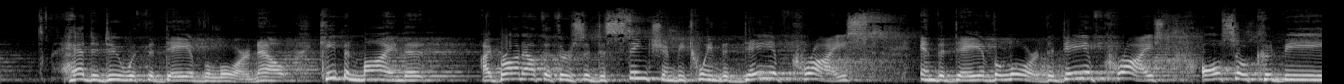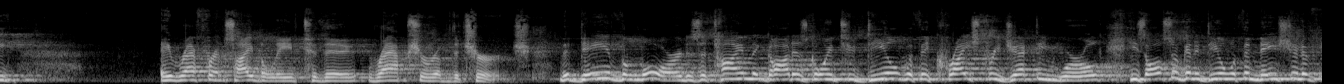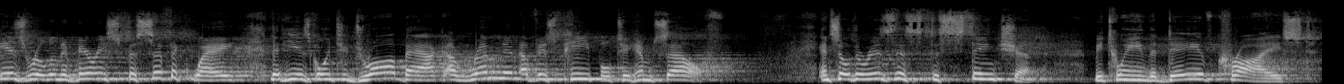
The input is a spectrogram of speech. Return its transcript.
had to do with the day of the Lord. Now, keep in mind that I brought out that there's a distinction between the day of Christ and the day of the Lord. The day of Christ also could be a reference, I believe, to the rapture of the church. The day of the Lord is a time that God is going to deal with a Christ rejecting world. He's also going to deal with the nation of Israel in a very specific way that he is going to draw back a remnant of his people to himself. And so there is this distinction between the day of Christ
